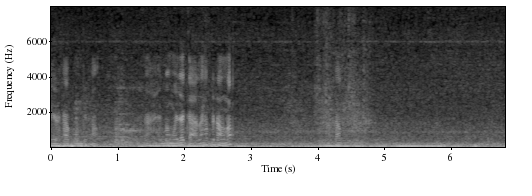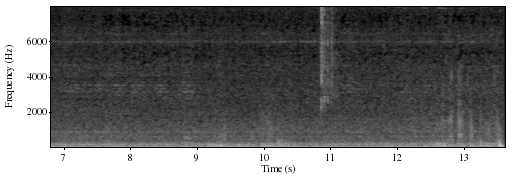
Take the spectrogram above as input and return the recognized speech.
นี่แหละครับผมพี่น้องให้เบิ่งบรรยากาศนะครับพี่น้องเนาะนะครับบรรยากาศครับพี่น้องครับ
